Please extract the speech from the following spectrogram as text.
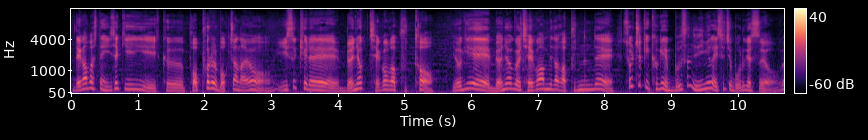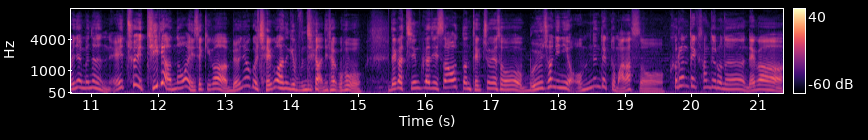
내가 봤을 땐 이 새끼 그 버프를 먹잖아요. 이 스킬에 면역 제거가 붙어. 여기에 면역을 제거합니다가 붙는데 솔직히 그게 무슨 의미가 있을지 모르겠어요. 왜냐면은 애초에 딜이 안 나와 이 새끼가 면역을 제거하는 게 문제가 아니라고. 내가 지금까지 싸웠던 덱 중에서 물선인이 없는 덱도 많았어. 그런 덱 상대로는 내가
